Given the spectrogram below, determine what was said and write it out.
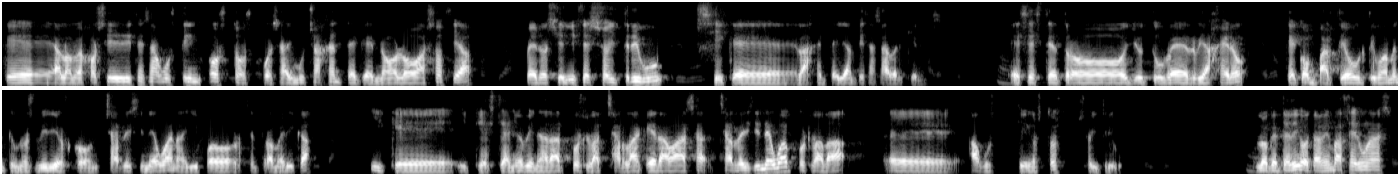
que a lo mejor si dices Agustín Hostos, pues hay mucha gente que no lo asocia, pero si dices soy tribu, sí que la gente ya empieza a saber quién es. Oh. Es este otro youtuber viajero que compartió últimamente unos vídeos con Charlie Sinewan allí por Centroamérica y que, que, este año viene a dar pues la charla que daba Charlie Sinewan, pues la da eh, Agustín Hostos, soy tribu. Lo que te digo, también va a hacer unas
